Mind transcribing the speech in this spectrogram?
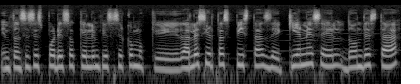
entonces es por eso que él empieza a hacer como que darle ciertas pistas de quién es él, dónde está,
